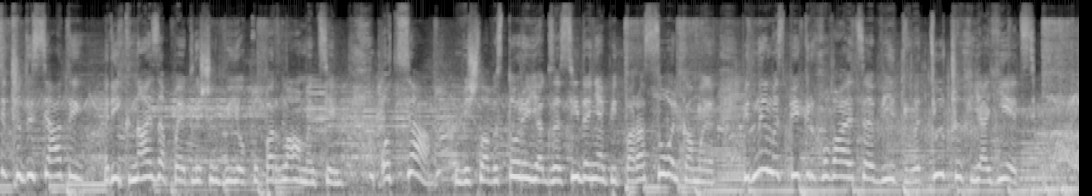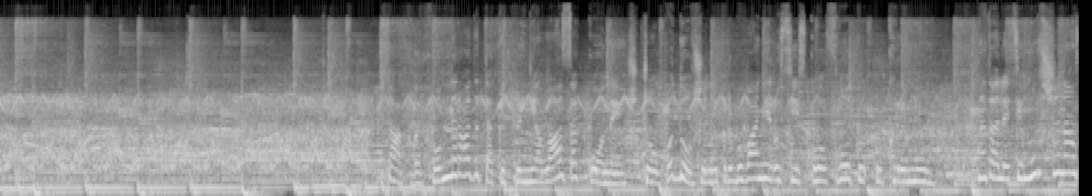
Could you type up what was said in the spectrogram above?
2010 – рік найзапекліших бійок у парламенті. Оця увійшла в історію як засідання під парасольками. Під ними спікер ховається від летючих яєць. Так, Верховна Рада так і прийняла закони, що подовжили перебування російського флоту у Криму. Наталя Тімуршина,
